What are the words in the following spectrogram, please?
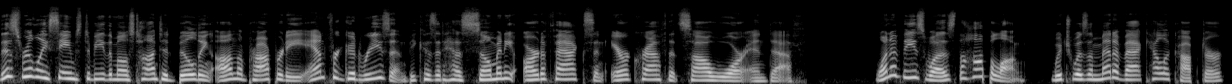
This really seems to be the most haunted building on the property, and for good reason, because it has so many artifacts and aircraft that saw war and death. One of these was the Hopalong, which was a medevac helicopter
